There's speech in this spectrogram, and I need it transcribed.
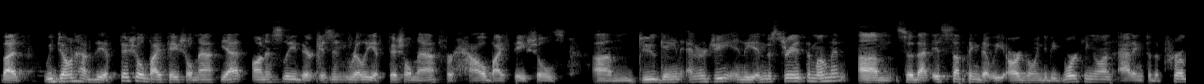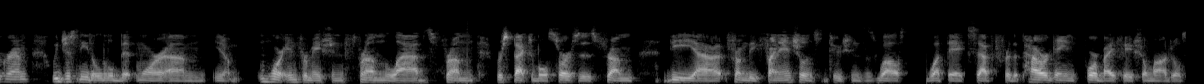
but we don't have the official bifacial math yet. Honestly, there isn't really official math for how bifacials um, do gain energy in the industry at the moment. Um, so that is something that we are going to be working on adding to the program. We just need a little bit more, um, you know, more information from labs, from respectable sources, from the uh, from the financial institutions as well, as what they accept for the power gain for bifacial modules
